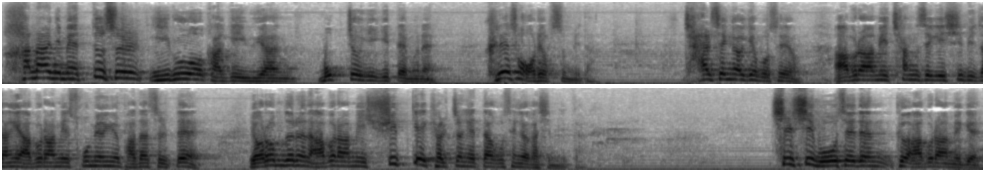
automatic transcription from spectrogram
하나님의 뜻을 이루어 가기 위한 목적이기 때문에 그래서 어렵습니다. 잘 생각해 보세요. 아브라함이 창세기 12장에 아브라함이 소명을 받았을 때 여러분들은 아브라함이 쉽게 결정했다고 생각하십니까? 75세 된 그 아브라함에게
